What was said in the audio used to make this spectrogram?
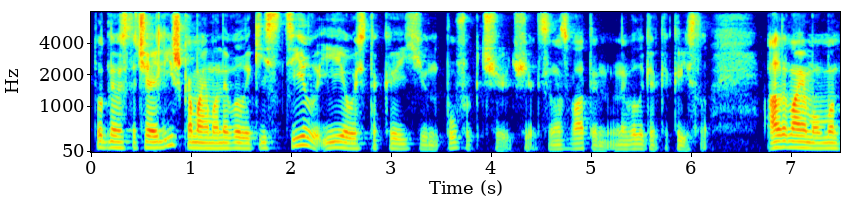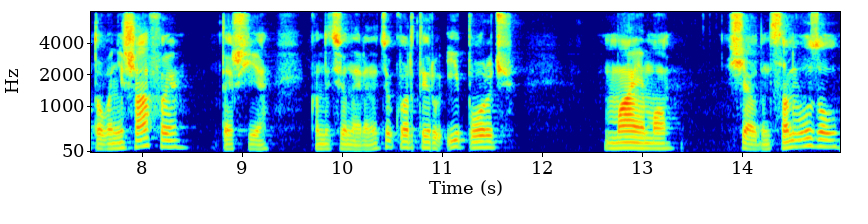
Тут не вистачає ліжка, маємо невеликий стіл і ось такий ну, пуфик, чи, чи як це назвати, невелике таке крісло. Але маємо вмонтовані шафи, теж є кондиціонери на цю квартиру. І поруч маємо ще один санвузол.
